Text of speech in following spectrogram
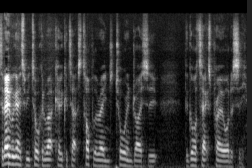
Today we're going to be talking about Kokatat's top of the range touring dry suit, the Gore-Tex Pro Odyssey.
